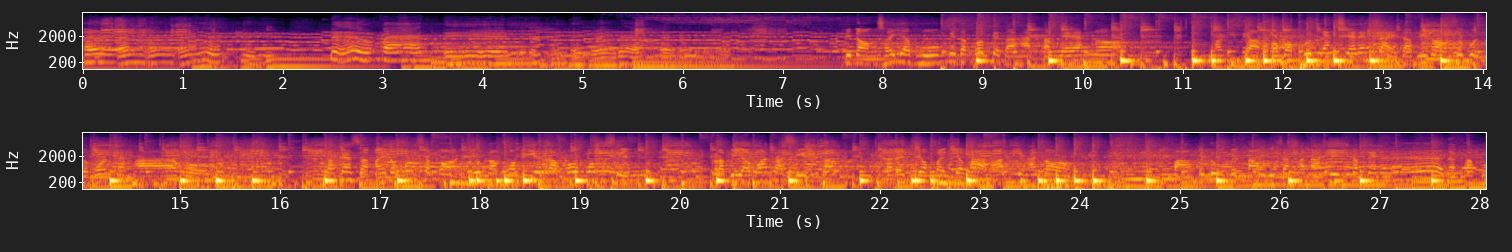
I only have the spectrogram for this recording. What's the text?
เอเด้อแฟนเอพี่น้องชัยภูมิม่ตะพ้นเป็นตาหักตะแพงเนาะอยากมาบอกคุณแรงเชียร์แรงใจจากพี่น้องสมุนสมุนนะครับผมตั้งแต่สมัยน้องพงศกรอยู่กับพ่อพี่ระพงพงศิลป์ ระเบียบวัฒนศิลป์ครับจะได้เที่ยวไปเที่ยวมาหาพีหาน้องฟางเป็นลูกเป็นเต้าอีกสักขนาดหนึ่งครับแนเออนะครับผ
